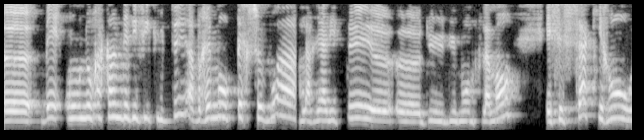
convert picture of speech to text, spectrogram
euh, mais on aura quand même des difficultés à vraiment percevoir la réalité euh, euh, du, du, monde flamand. Et c'est ça qui rend.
